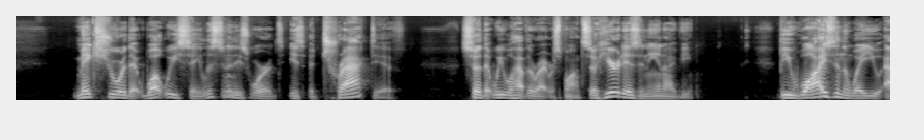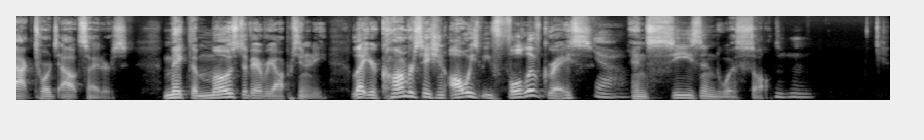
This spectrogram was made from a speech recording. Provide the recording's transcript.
make sure that what we say, listen to these words, is attractive so that we will have the right response. So here it is in the NIV Be wise in the way you act towards outsiders, make the most of every opportunity. Let your conversation always be full of grace Yeah. and seasoned with salt, hmm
